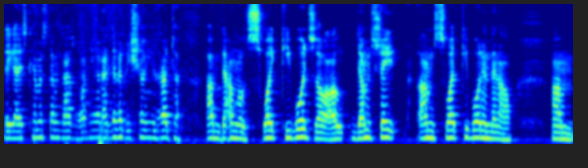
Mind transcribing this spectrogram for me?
Hey guys, Camera7001 here, and I'm gonna be showing you how to um download Swype Keyboard. So I'll demonstrate um Swype Keyboard, and then I'll um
